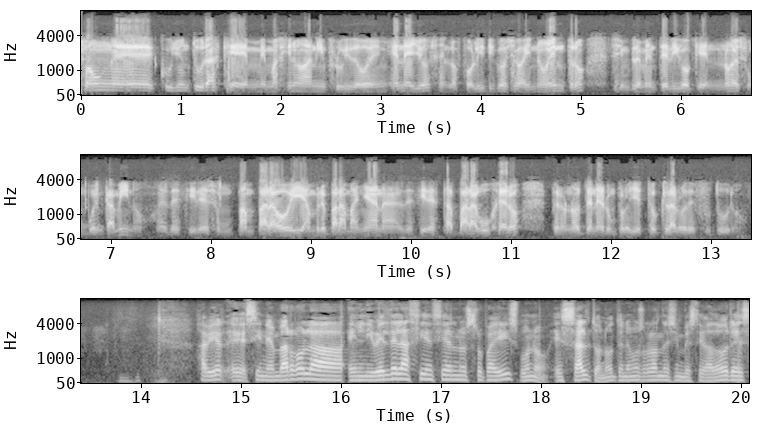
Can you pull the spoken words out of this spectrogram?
son eh, coyunturas que me imagino han influido en, ellos, en los políticos, yo ahí no entro, simplemente digo que no es un buen camino, es decir, es un pan para hoy, hambre para mañana, es decir, está para agujeros, pero no tener un proyecto claro de futuro. Javier, eh, sin embargo, el nivel de la ciencia en nuestro país, bueno, es alto, ¿no? Tenemos grandes investigadores,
